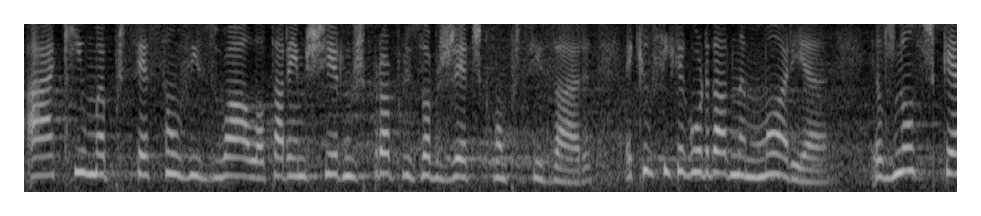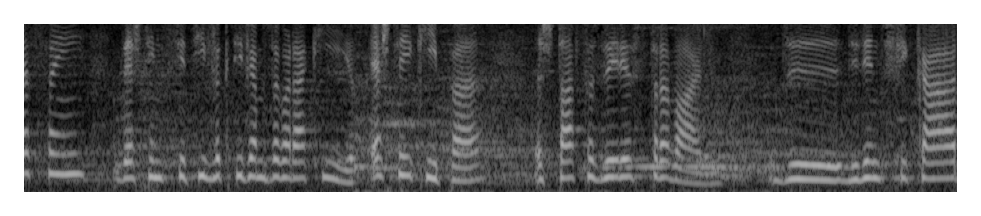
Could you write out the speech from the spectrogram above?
há aqui uma percepção visual ao estarem a mexer nos próprios objetos que vão precisar, aquilo fica guardado na memória. Eles não se esquecem desta iniciativa que tivemos agora aqui. Esta equipa está a fazer esse trabalho de, de identificar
